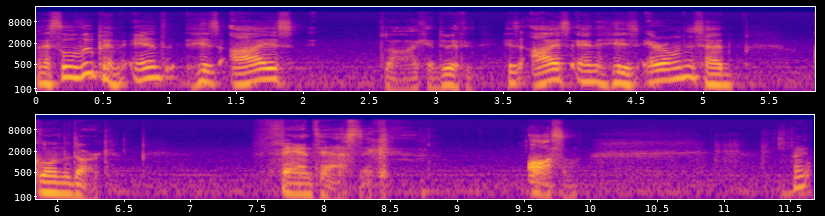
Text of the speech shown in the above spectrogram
Nice little loot pin, and his eyes. Oh, I can't do anything. His eyes and his arrow in his head glow in the dark. Fantastic. awesome. Right.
